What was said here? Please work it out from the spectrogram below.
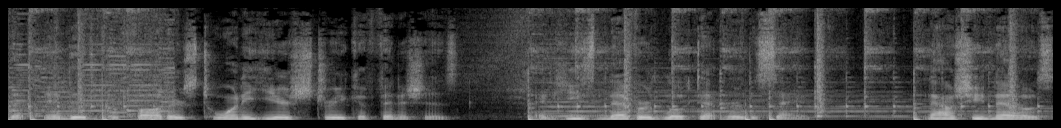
that ended her father's 20 year streak of finishes, and he's never looked at her the same. Now she knows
